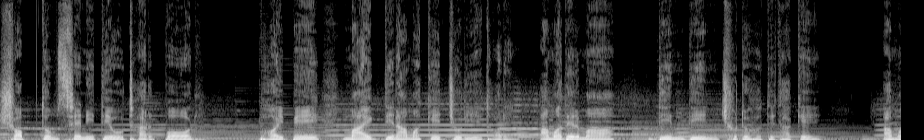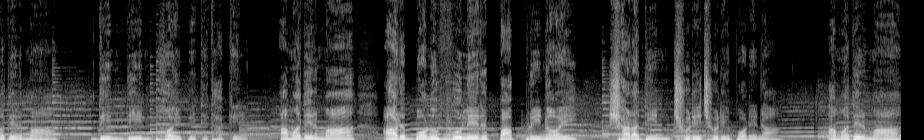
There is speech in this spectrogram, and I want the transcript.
সপ্তম শ্রেণীতে ওঠার পর ভয় পেয়ে মা একদিন আমাকে জড়িয়ে ধরে। আমাদের মা দিন দিন ছোট হতে থাকে। আমাদের মা দিন দিন ভয় পেতে থাকে। আমাদের মা আর বনফুলের পাপড়ি নয়, সারাদিন ছড়ে ছড়ে পড়ে না। আমাদের মা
